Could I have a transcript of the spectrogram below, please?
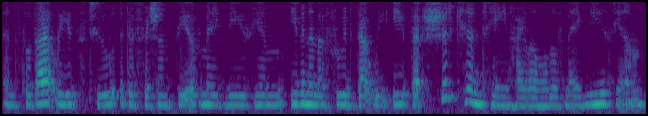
And so that leads to a deficiency of magnesium, even in the foods that we eat that should contain high levels of magnesium.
